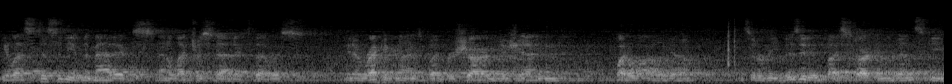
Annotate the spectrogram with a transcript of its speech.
the elasticity of nematics and electrostatics that was you know, recognized by Brochard and de Gennes quite a while ago and sort of revisited by Stark and Lubensky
